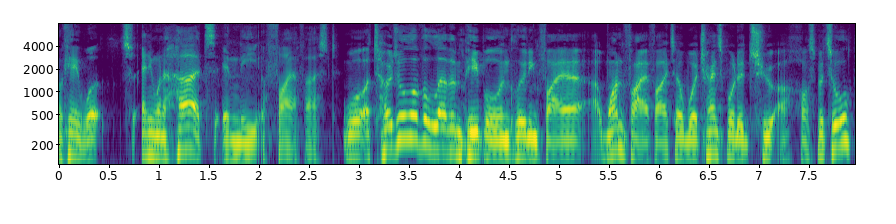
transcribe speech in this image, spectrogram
Okay, was anyone hurt in the fire first? Well, a total of 11 people, including fire, uh, one firefighter, were transported to a hospital.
